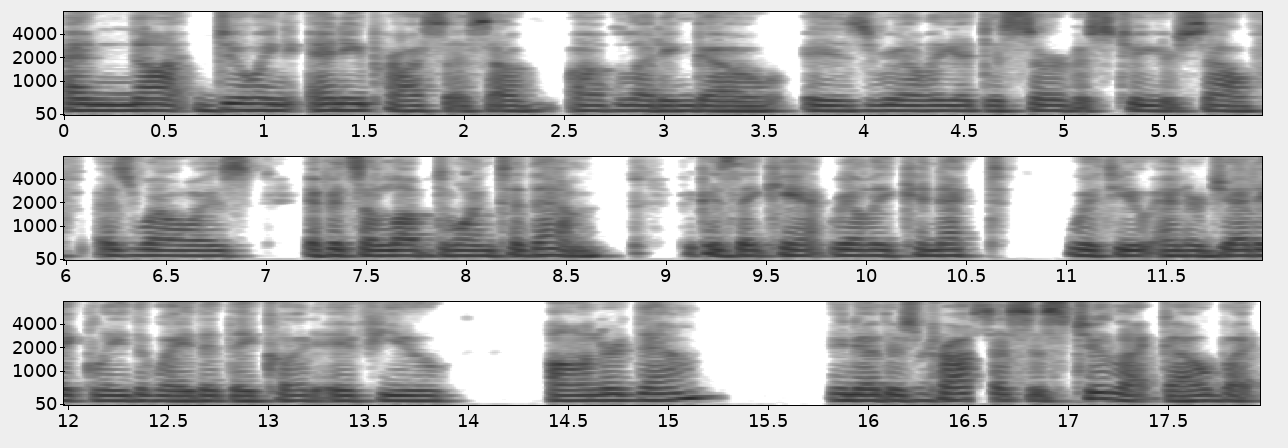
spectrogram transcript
and not doing any process of of letting go is really a disservice to yourself as well as if it's a loved one to them because they can't really connect with you energetically the way that they could if you honored them. You know, there's right. processes to let go, but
